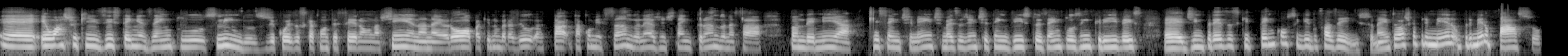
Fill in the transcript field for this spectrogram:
É, eu acho que existem exemplos lindos de coisas que aconteceram na China, na Europa, aqui no Brasil está tá começando, né? A gente está entrando nessa pandemia recentemente, mas a gente tem visto exemplos incríveis é, de empresas que têm conseguido fazer isso, né? Então, eu acho que o primeiro, o primeiro passo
